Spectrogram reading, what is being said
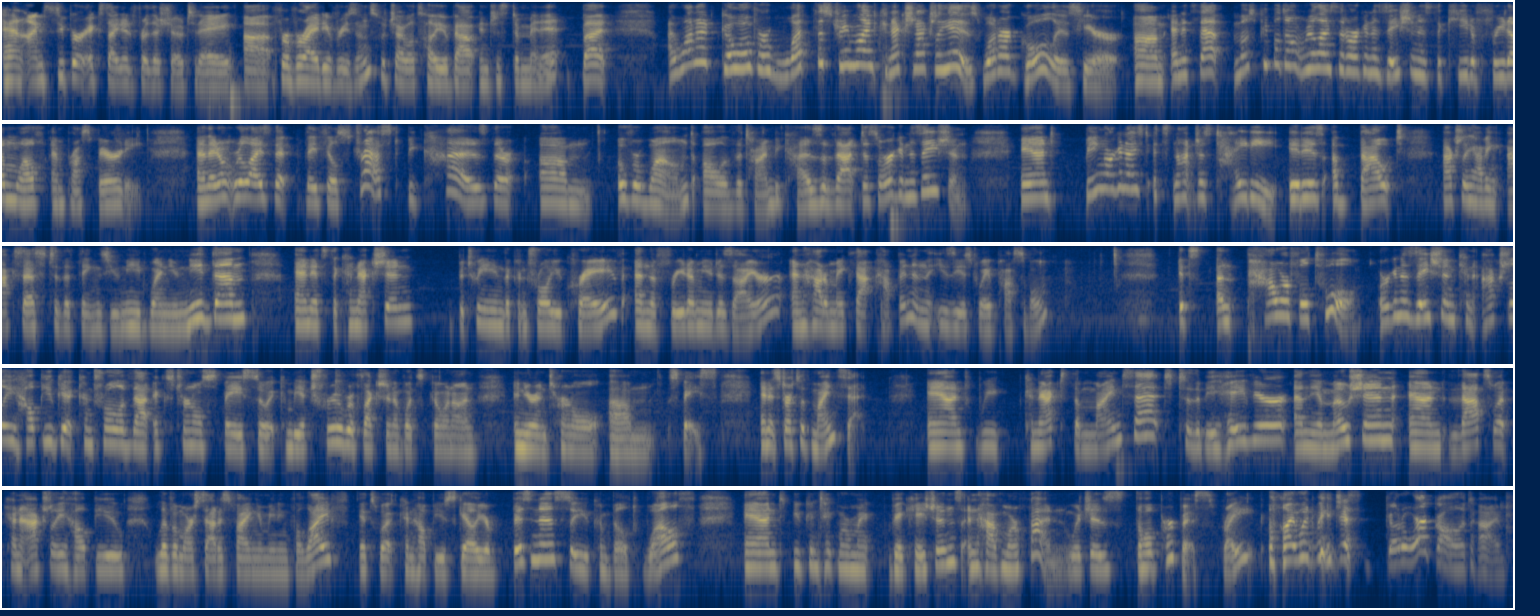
And I'm super excited for the show today uh, for a variety of reasons, which I will tell you about in just a minute. But I want to go over what the streamlined connection actually is, what our goal is here. Um, and it's that most people don't realize that organization is the key to freedom, wealth, and prosperity. And they don't realize that they feel stressed because they're um, overwhelmed all of the time because of that disorganization. And being organized, it's not just tidy, it is about actually having access to the things you need when you need them. And it's the connection between the control you crave and the freedom you desire and how to make that happen in the easiest way possible. It's a powerful tool. Organization can actually help you get control of that external space so it can be a true reflection of what's going on in your internal um, space. And it starts with mindset. And we connect the mindset to the behavior and the emotion and that's what can actually help you live a more satisfying and meaningful life. It's what can help you scale your business so you can build wealth and you can take more vacations and have more fun which is the whole purpose right? Why would we just go to work all the time?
